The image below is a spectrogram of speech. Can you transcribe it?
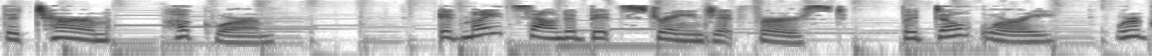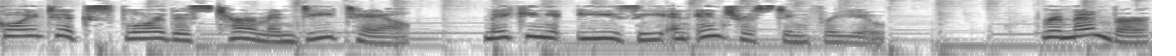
The term, hookworm. It might sound a bit strange at first, but don't worry, we're going to explore this term in detail, making it easy and interesting for you. Remember,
